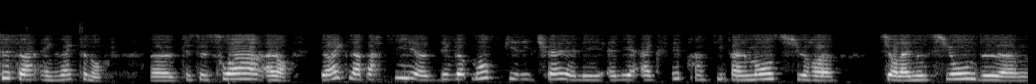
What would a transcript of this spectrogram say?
C'est ça, exactement. Euh, que ce soit, alors, c'est vrai que la partie euh, développement spirituel, elle est, elle est axée principalement sur euh, sur la notion de, euh,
